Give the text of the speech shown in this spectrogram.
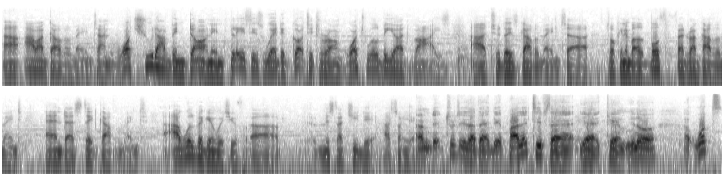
uh, our government and what should have been done in places where they got it wrong. What will be your advice uh, to this government? Uh, talking about both federal government and uh, state government. I will begin with you, uh, Mr. Chidi Asonye. Um, the truth is that uh, the palliatives, yeah, came. You know, what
